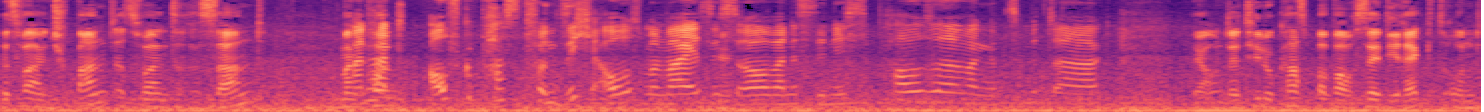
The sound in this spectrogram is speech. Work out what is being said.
es war entspannt, es war interessant. Man, Man hat aufgepasst von sich aus. Man weiß nicht so, wann ist die nächste Pause, wann gibt's Mittag. ja, und der Thilo Kasper war auch sehr direkt und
